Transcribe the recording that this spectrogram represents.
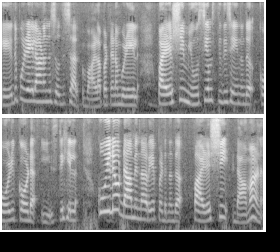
ഏത് പുഴയിലാണെന്ന് ചോദിച്ചാൽ വളപട്ടണം പുഴയിൽ. പഴശ്ശി മ്യൂസിയം സ്ഥിതി ചെയ്യുന്നത് Kozhikode east hill. Kuyilur dam എന്നറിയപ്പെടുന്നത് പഴശ്ശി ഡാമാണ്.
